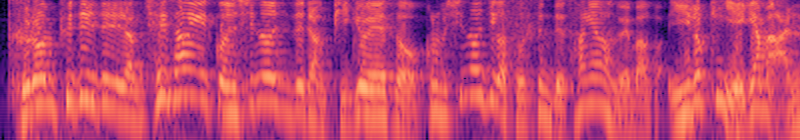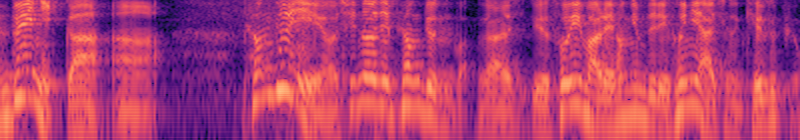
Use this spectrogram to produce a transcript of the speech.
그런 퓨딜들이랑 최상위권 시너지들이랑 비교해서 그럼 시너지가 더 센데 상향은 왜 막아? 이렇게 얘기하면 안 되니까 아 평균이에요. 시너지 평균 그러니까 소위 말해 형님들이 흔히 아시는 개수표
